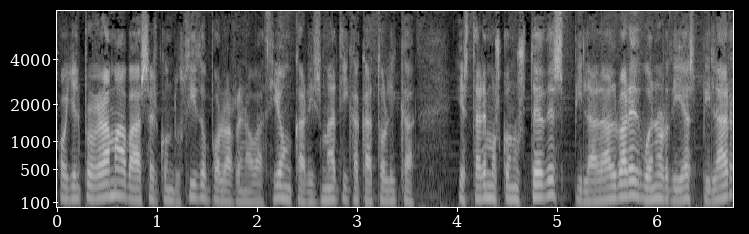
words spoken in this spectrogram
Hoy el programa va a ser conducido por la Renovación Carismática Católica y estaremos con ustedes Pilar Álvarez. Buenos días, Pilar.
